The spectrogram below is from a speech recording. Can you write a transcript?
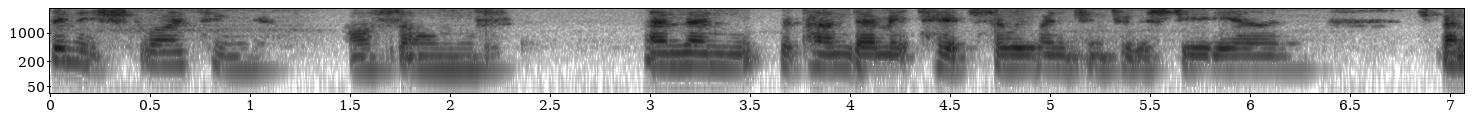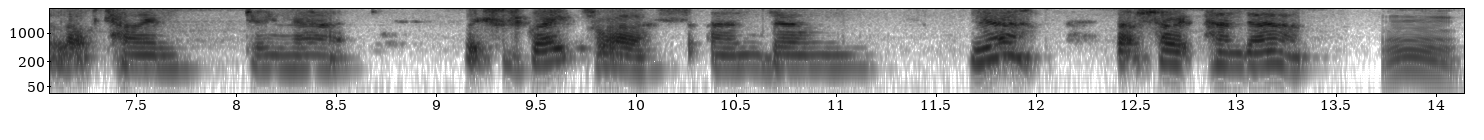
finished writing our songs, and then the pandemic hit, so we went into the studio and spent a lot of time doing that, which was great for us. And um, yeah, that's how it panned out. Mm.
